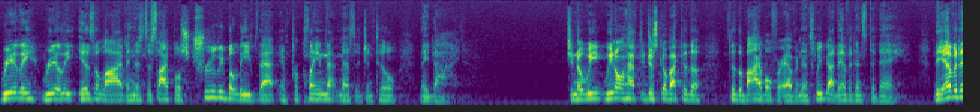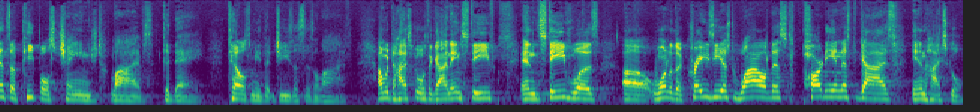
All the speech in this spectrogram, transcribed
really, really is alive, and his disciples truly believed that and proclaimed that message until they died. But you know, we, we don't have to just go back to the to the Bible for evidence. We've got evidence today. The evidence of people's changed lives today tells me that Jesus is alive. I went to high school with a guy named Steve, and Steve was uh, one of the craziest, wildest, partyingest guys in high school.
